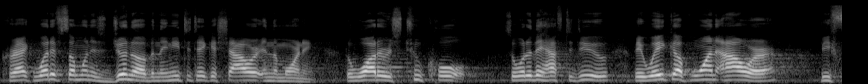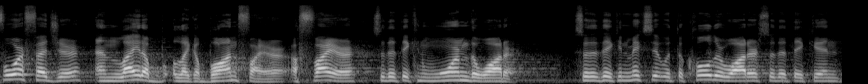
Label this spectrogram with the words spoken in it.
Correct? What if someone is junub and they need to take a shower in the morning? The water is too cold. So what do they have to do? They wake up one hour before Fajr and light a, like a bonfire, a fire, so that they can warm the water, so that they can mix it with the colder water so that they can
